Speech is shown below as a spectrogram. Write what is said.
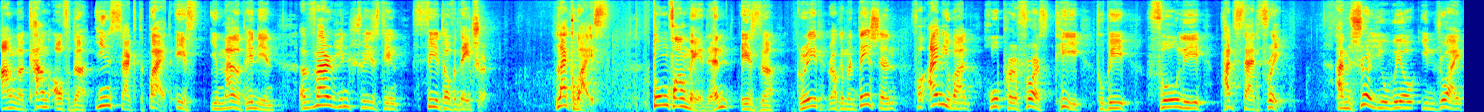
on account of the insect bite is, in my opinion, a very interesting feat of nature. Likewise, Dongfang Meiren is a great recommendation for anyone who prefers tea to be fully pesticide-free. I'm sure you will enjoy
